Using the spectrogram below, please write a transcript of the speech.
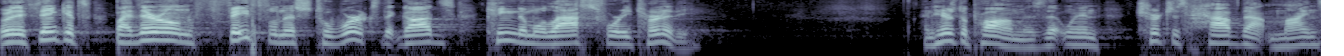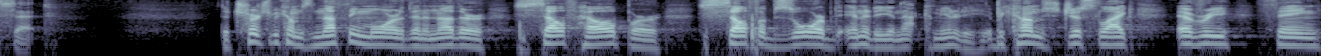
Or they think it's by their own faithfulness to works that God's kingdom will last for eternity. And here's the problem is that when churches have that mindset, the church becomes nothing more than another self help or self absorbed entity in that community. It becomes just like everything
